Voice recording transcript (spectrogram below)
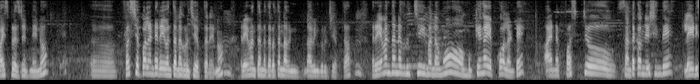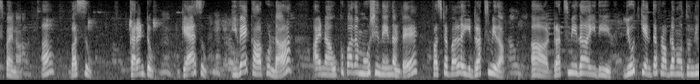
వైస్ ప్రెసిడెంట్ నేను. ఫస్ట్ చెప్పాలంటే రేవంత్ అన్న గురించి చెప్తా నేను. రేవంత్ అన్న తర్వాత నవీన్ నవీన్ గురించి చెప్తా. రేవంత్ అన్న గురించి మనము ముఖ్యంగా చెప్పుకోవాలంటే ఆయన ఫస్ట్ సంతకం చేసిందే లేడీస్ పైన. Bus current gas. ఇవే కాకుండా ఆయన ఉక్కుపాదం మోసింది ఏంటంటే ఫస్ట్ ఆఫ్ ఆల్ ఈ డ్రగ్స్ మీద. డ్రగ్స్ మీద ఇది యూత్కి ఎంత ప్రాబ్లం అవుతుంది?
